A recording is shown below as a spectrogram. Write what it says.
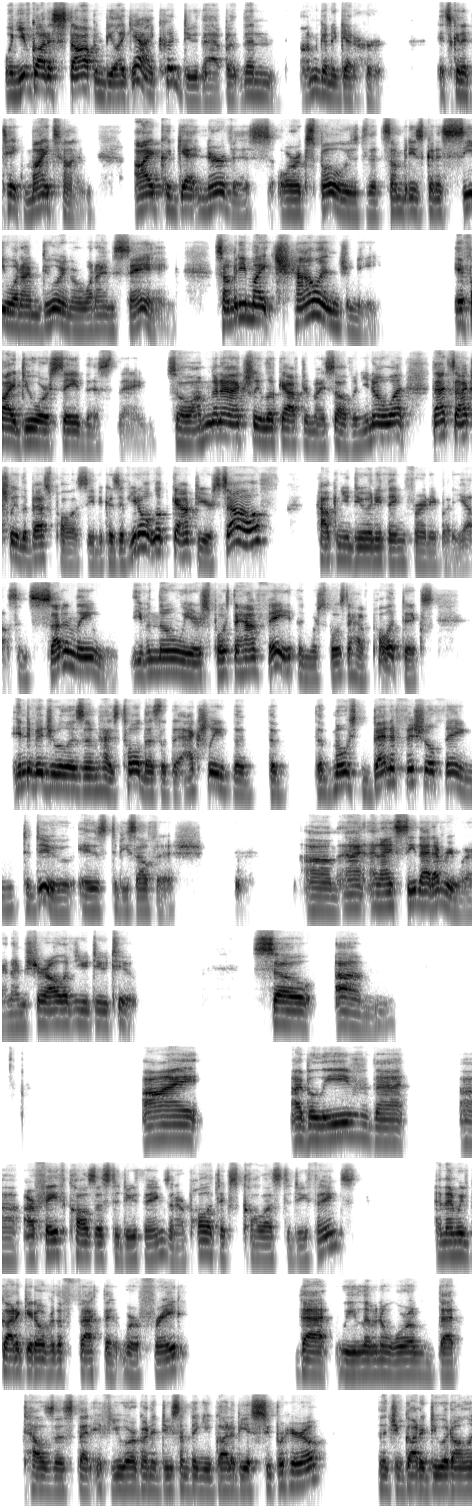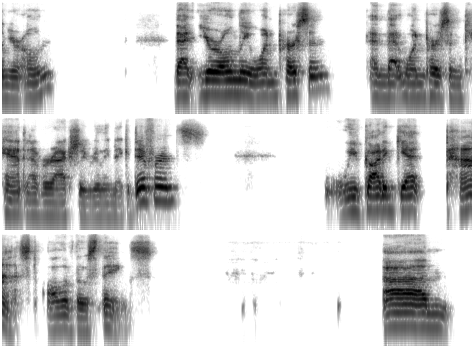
When you've got to stop and be like, yeah, I could do that, but then I'm going to get hurt. It's going to take my time. I could get nervous or exposed that somebody's going to see what I'm doing or what I'm saying. Somebody might challenge me if I do or say this thing. So I'm going to actually look after myself. And you know what? That's actually the best policy because if you don't look after yourself, how can you do anything for anybody else? And suddenly, even though we are supposed to have faith and we're supposed to have politics, individualism has told us that the actually the the the most beneficial thing to do is to be selfish um, and, I, and I see that everywhere, and I'm sure all of you do too. So um, I, I believe that uh, our faith calls us to do things and our politics call us to do things. And then we've got to get over the fact that we're afraid that we live in a world that tells us that if you are going to do something, you've got to be a superhero, that you've got to do it all on your own, that you're only one person, and that one person can't ever actually really make a difference. We've got to get past all of those things. Um,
